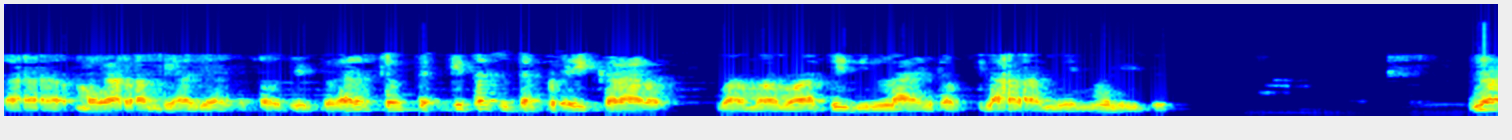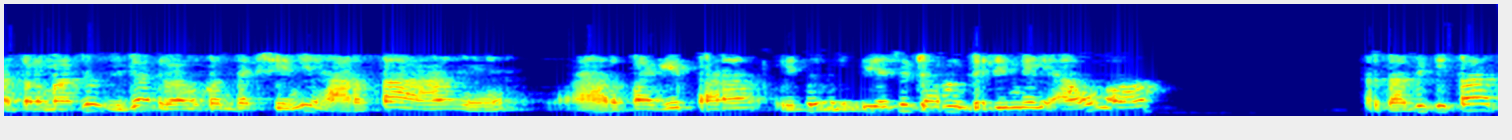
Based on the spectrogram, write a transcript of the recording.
uh, mengalami hal yang seperti itu. Karena kita sudah berikrar bahwa mati di lahir alamin kan itu. Nah, termasuk juga dalam konteks ini harta ya. Harta kita itu ya sudah menjadi milik Allah. Tetapi kita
